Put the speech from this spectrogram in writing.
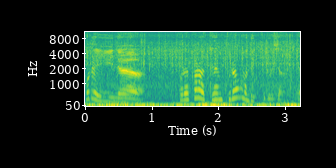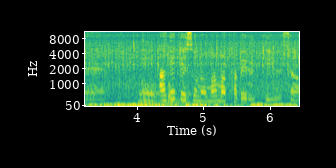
これいいねこれから天ぷらもできるじゃんね。揚げてそのまま食べるっていうさ。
